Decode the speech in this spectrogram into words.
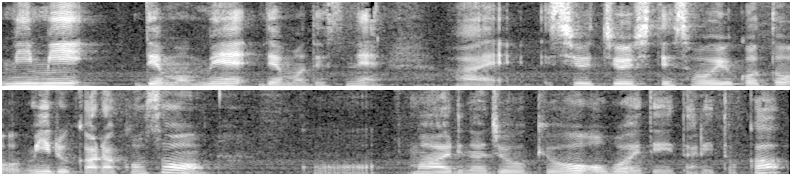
耳でも目でもですね、はい、集中してそういうことを見るからこそこう周りの状況を覚えていたりとか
